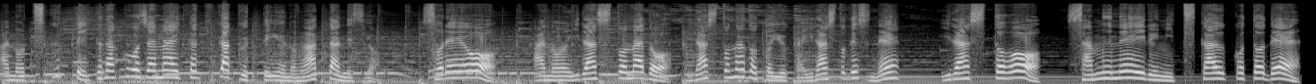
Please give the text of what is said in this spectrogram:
あの作っていただこうじゃないか企画っていうのがあったんですよ。それをあのイラストなどイラストなどというかイラストですね。イラストをサムネイルに使うことであ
